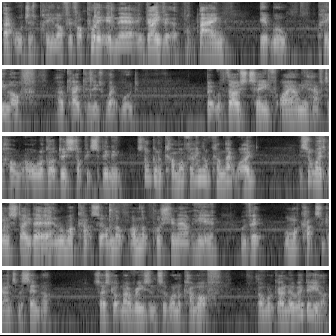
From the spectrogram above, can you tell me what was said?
that will just peel off. If I put it in there and gave it a bang, it will peel off, okay, because it's wet wood. But with those teeth, I only have to hold, all I've got to do is stop it spinning. It's not going to come off, it ain't going to come that way. It's always going to stay there, and all my cuts, are, I'm not, I'm not pushing out here with it. All my cuts are going to the centre. So it's got no reason to want to come off. Don't want to go nowhere, do you?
